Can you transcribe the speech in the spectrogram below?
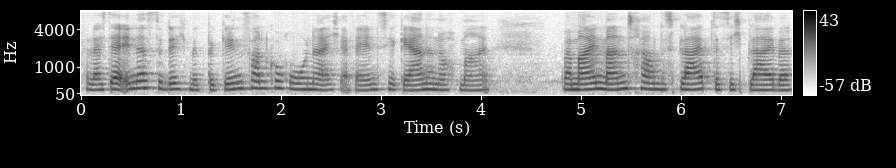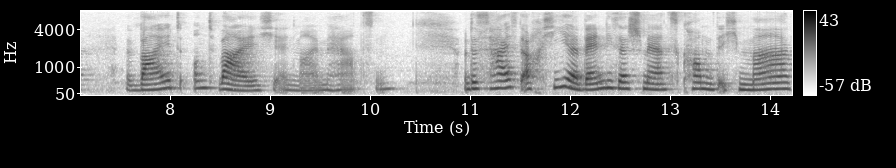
vielleicht erinnerst du dich mit Beginn von Corona, ich erwähne es hier gerne nochmal, war mein Mantra und es bleibt, dass ich bleibe weit und weich in meinem Herzen. Und das heißt auch hier, wenn dieser Schmerz kommt, ich mag,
